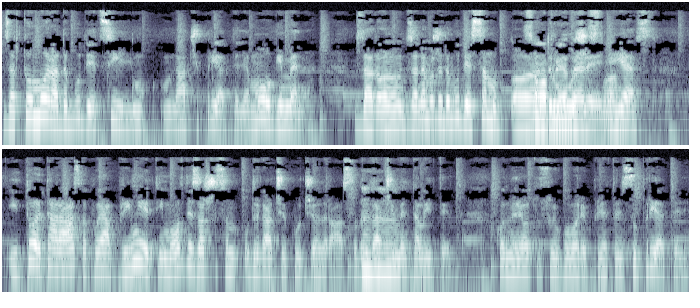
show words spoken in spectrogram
zar to mora da bude cilj, znači, prijatelja, mog i mene? Zar, ono, zar ne može da bude samo, uh, Samo druženje? Jest. I to je ta razlika koju ja primijetim ovdje, zašto sam u drugačijoj kući odrasla, drugačiji mentalitet. Kod mene otac uvijek govorio, prijatelji su prijatelji.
